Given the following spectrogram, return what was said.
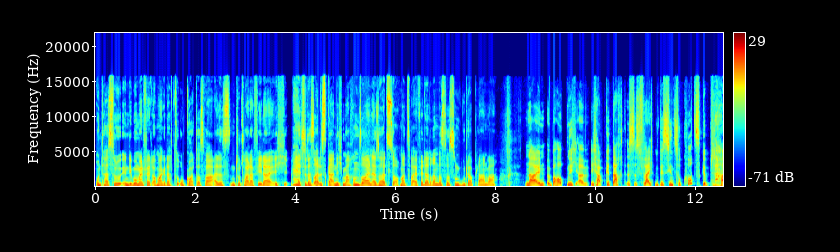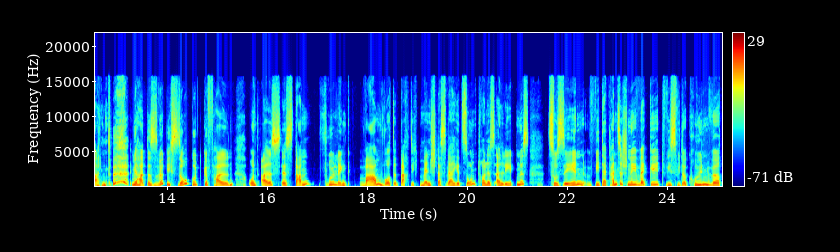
Und hast du in dem Moment vielleicht auch mal gedacht, so, oh Gott, das war alles ein totaler Fehler. Ich hätte das alles gar nicht machen sollen. Also hattest du auch mal Zweifel daran, dass das so ein guter Plan war? Nein, überhaupt nicht. Äh, ich habe gedacht, es ist vielleicht ein bisschen zu kurz geplant. Mir hat es wirklich so gut gefallen. Und als es dann Frühling warm wurde, dachte ich, Mensch, das wäre jetzt so ein tolles Erlebnis zu sehen, wie der ganze Schnee weggeht, wie es wieder grün wird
